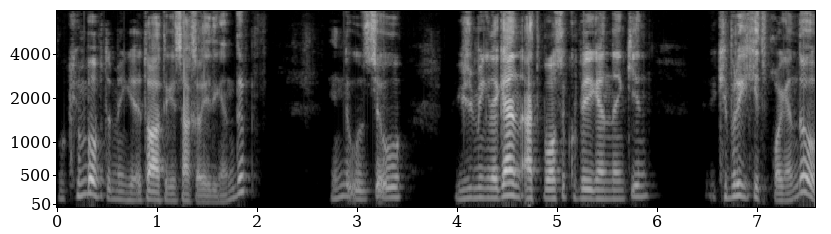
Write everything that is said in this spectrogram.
U kim bo'libdi menga itoatiga chaqiradigan deb endi o'zicha u yuz minglagan atbosi ko'paygandan keyin kibrga ketib qolganda u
